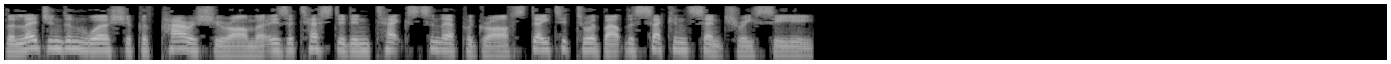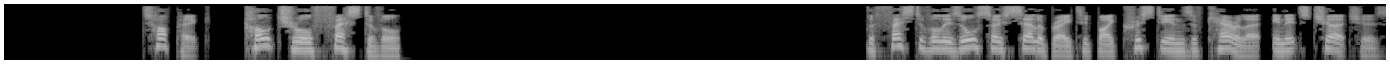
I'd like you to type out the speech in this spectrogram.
The legend and worship of Parashurama is attested in texts and epigraphs dated to about the 2nd century CE. Topic: Cultural festival The festival is also celebrated by Christians of Kerala, in its churches.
